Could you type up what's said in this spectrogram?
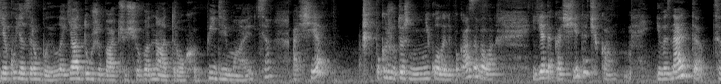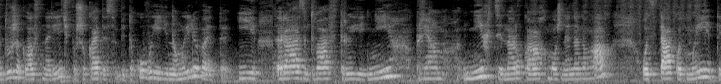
яку я зробила. Я дуже бачу, що вона трохи підіймається. А ще покажу, теж ніколи не показувала. Є така щіточка. І ви знаєте, це дуже класна річ. Пошукайте собі таку, ви її намилюєте і раз в два, в три дні прям нігті на руках, можна і на ногах, ось так от миєте,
